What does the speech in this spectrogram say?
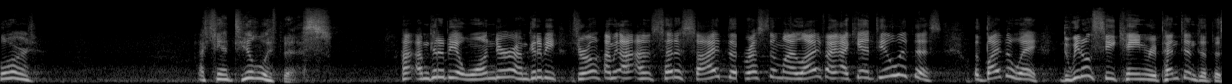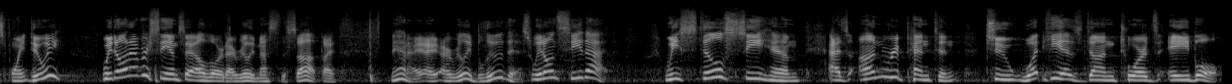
Lord, I can't deal with this. I'm going to be a wonder. I'm going to be thrown. I mean, I, am set aside the rest of my life. I, I can't deal with this. By the way, we don't see Cain repentant at this point, do we? We don't ever see him say, Oh Lord, I really messed this up. I, man, I, I really blew this. We don't see that. We still see him as unrepentant to what he has done towards Abel.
